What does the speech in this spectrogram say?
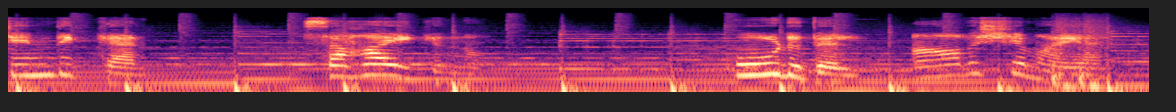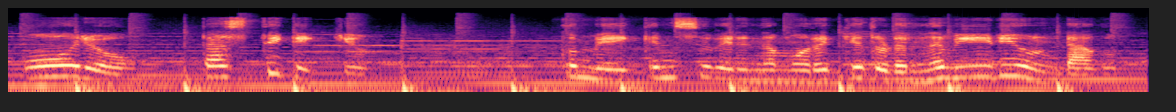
ചിന്തിക്കാൻ സഹായിക്കുന്നു. കൂടുതൽ ആവശ്യമായ ഓരോ തസ്തികയ്ക്കും. വേക്കൻസി വരുന്ന മുറയ്ക്ക് തുടർന്ന് വീഡിയോ ഉണ്ടാകും.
